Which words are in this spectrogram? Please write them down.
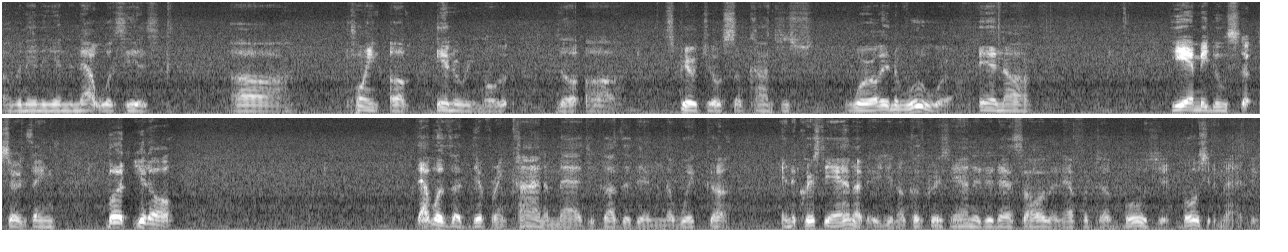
of an Indian, and that was his uh, point of entering or the uh, spiritual subconscious world in the voodoo world. And uh, he had me do certain things. But, you know, that was a different kind of magic other than the Wicca and the Christianity, you know, because Christianity, that's all an effort of bullshit, bullshit magic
